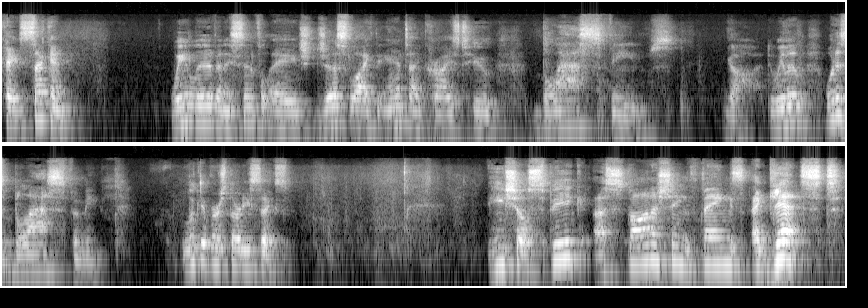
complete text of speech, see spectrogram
Okay, second, we live in a sinful age just like the Antichrist who blasphemes God. Do we live? What is blasphemy? Look at verse 36. He shall speak astonishing things against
